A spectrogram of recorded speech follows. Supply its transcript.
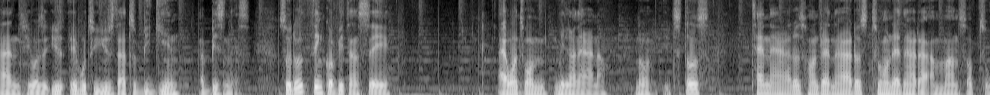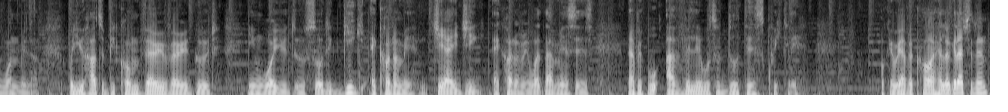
and he was able to use that to begin a business. So don't think of it and say, "I want one million naira now." No, it's those 10 naira, those 100 naira, those 200 naira amounts up to 1 million. But you have to become very, very good in what you do. So, the gig economy, GIG economy, what that means is there are people available to do things quickly. Okay, we have a call. Hello, good afternoon.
